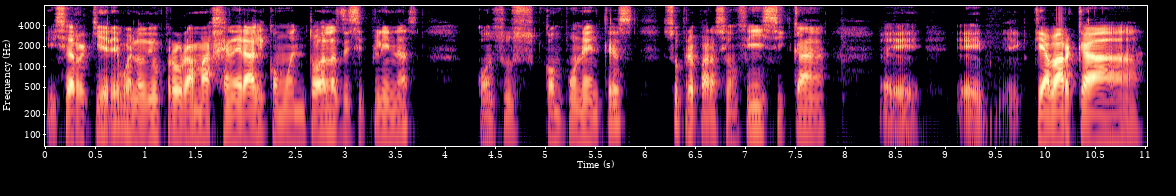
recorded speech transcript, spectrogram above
Y se requiere, bueno, de un programa general como en todas las disciplinas, con sus componentes, su preparación física, eh, eh, eh, que abarca,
